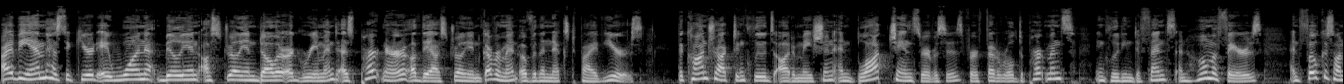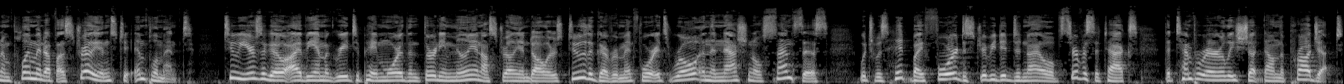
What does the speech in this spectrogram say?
IBM has secured a 1 billion Australian dollar agreement as partner of the Australian government over the next five years. The contract includes automation and blockchain services for federal departments, including defense and home affairs, and focus on employment of Australians to implement. Two years ago, IBM agreed to pay more than 30 million Australian dollars to the government for its role in the national census, which was hit by four distributed denial of service attacks that temporarily shut down the project.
